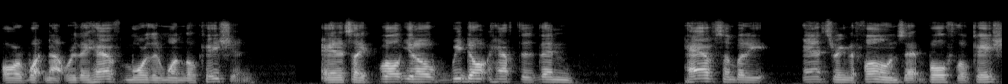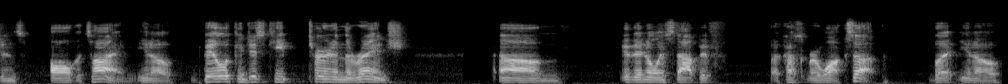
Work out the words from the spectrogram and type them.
or whatnot where they have more than one location, and it's like, well, you know, we don't have to then have somebody answering the phones at both locations all the time. You know, Bill can just keep turning the wrench, um, and then only stop if a customer walks up. But you know,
